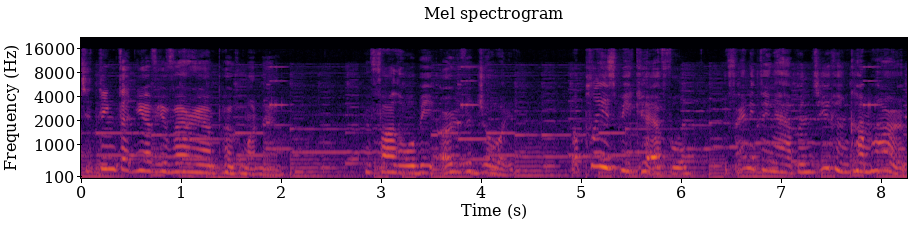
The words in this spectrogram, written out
To think that you have your very own Pokemon now. Your father will be overjoyed. But please be careful. If anything happens, you can come home.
